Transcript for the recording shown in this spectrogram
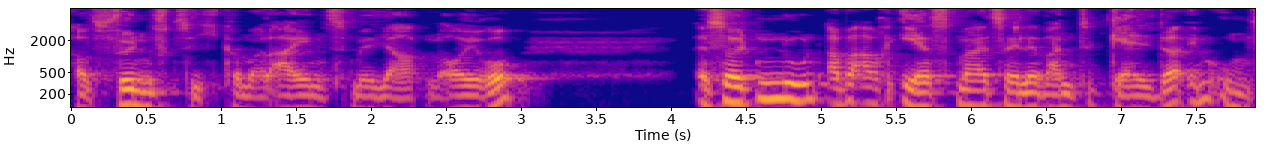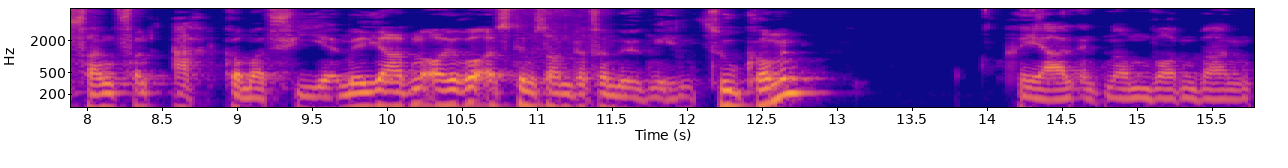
auf 50,1 Milliarden Euro, es sollten nun aber auch erstmals relevante Gelder im Umfang von 8,4 Milliarden Euro aus dem Sondervermögen hinzukommen. Real entnommen worden waren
